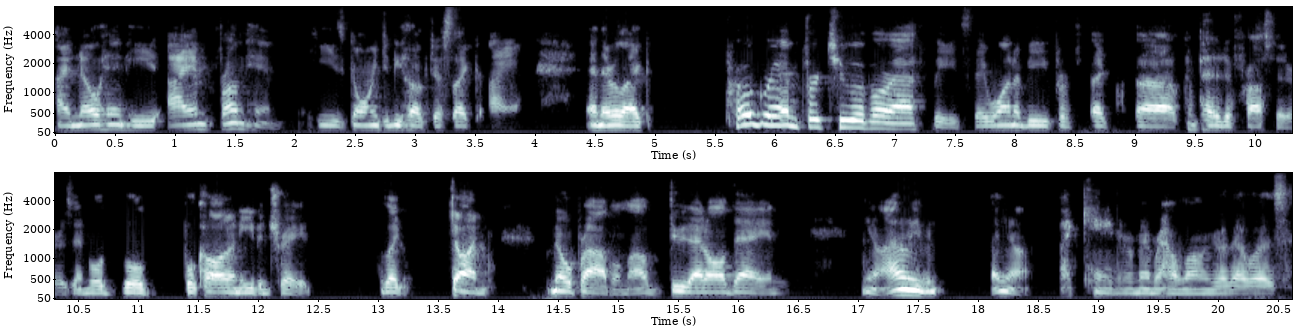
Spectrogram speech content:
I know him. He, I am from him. He's going to be hooked just like I am. And they were like, program for two of our athletes. They want to be uh, competitive CrossFitters, and we'll we'll we'll call it an even trade. I was like, done, no problem. I'll do that all day. And you know, I don't even, you know, I can't even remember how long ago that was.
